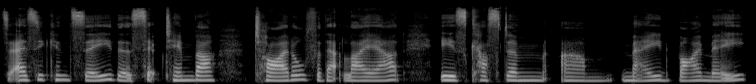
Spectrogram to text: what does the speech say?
So, as you can see, the September title for that layout is custom um, made by me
